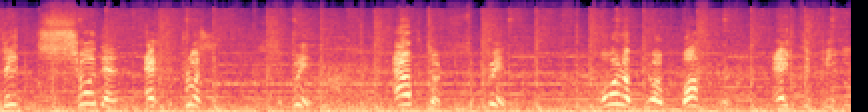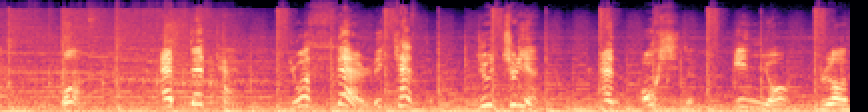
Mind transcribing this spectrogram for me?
this short and explosive sprint. After sprint, all of your muscle ATP is burned. At that your cell recast nutrients and oxygen in your blood.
